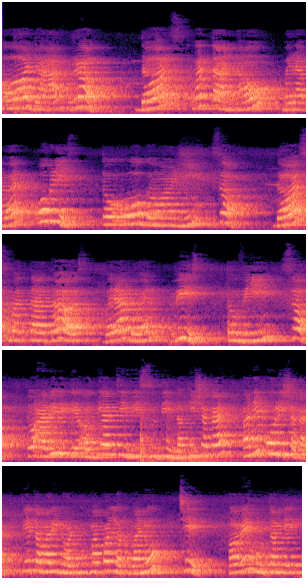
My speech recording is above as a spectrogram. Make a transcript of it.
અઢાર દસ વત્તા નવ બરાબર ઓગણીસ. તો ઓગણીસ. દસ વત્તા દસ બરાબર વીસ. તો વીસ. તો આવી રીતે અગિયારથી વીસ સુધી લખી શકાય અને બોલી શકાય. તે તમારી નોટબુકમાં પણ લખવાનું છે. હવે હું તમને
